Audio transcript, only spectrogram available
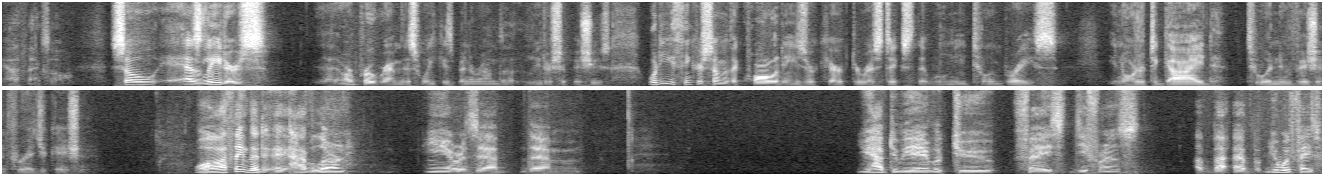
yeah. I think so. So as leaders, uh, our program this week has been around the leadership issues. What do you think are some of the qualities or characteristics that we'll need to embrace in order to guide to a new vision for education? Well, I think that I have learned here is that the, um, you have to be able to face difference. Uh, you will face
